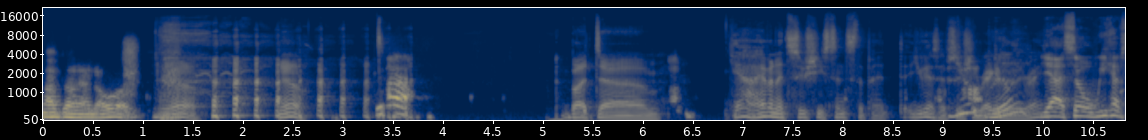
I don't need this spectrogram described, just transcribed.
Not that I know of. yeah, yeah. But um, yeah, I haven't had sushi since the pet. You guys have sushi You- regularly, right? Yeah. So we have.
